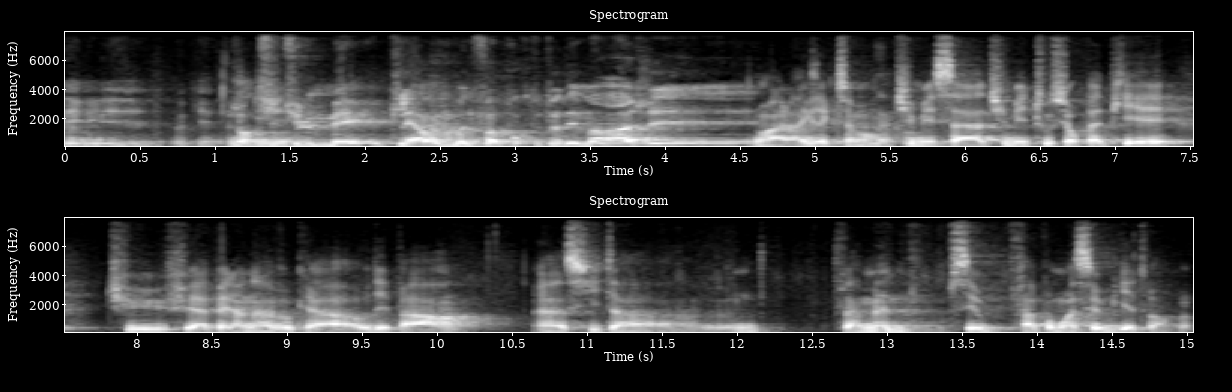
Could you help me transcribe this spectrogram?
négliger. Ok. Genre tu, tu, le mets clair une bonne fois pour tout au démarrage et. Voilà, exactement. Tu mets ça, tu mets tout sur papier. Tu fais appel à un avocat au départ si tu as. Enfin, même, enfin, pour moi, c'est obligatoire. Quoi.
